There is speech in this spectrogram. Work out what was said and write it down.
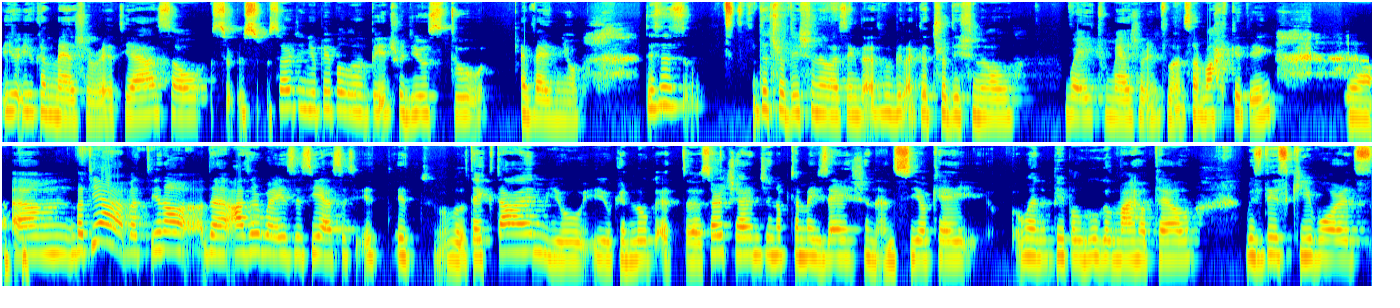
you, you can measure it yeah so certain new people will be introduced to a venue this is the traditional i think that would be like the traditional way to measure influencer marketing yeah. Um, but yeah, but you know, the other ways is yes, it, it, it will take time. You you can look at the search engine optimization and see okay when people Google my hotel with these keywords,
